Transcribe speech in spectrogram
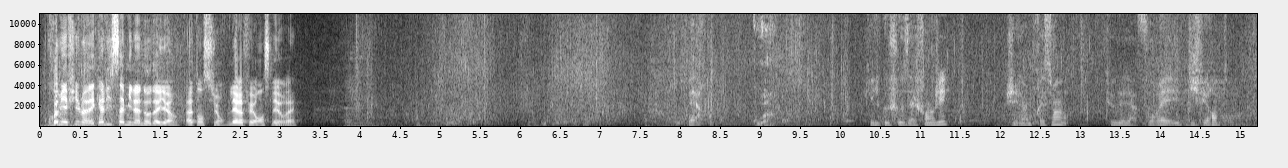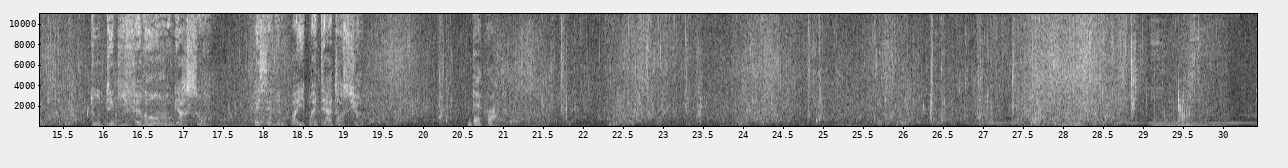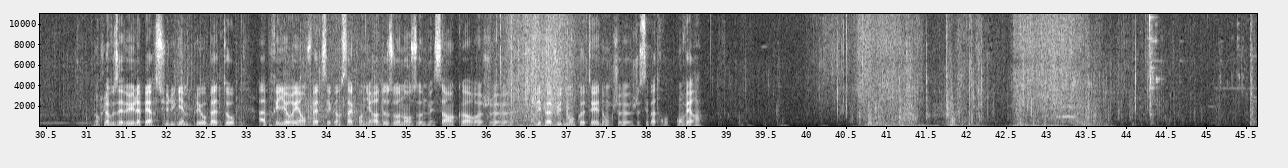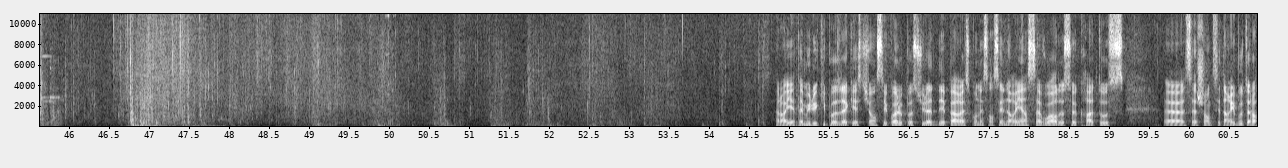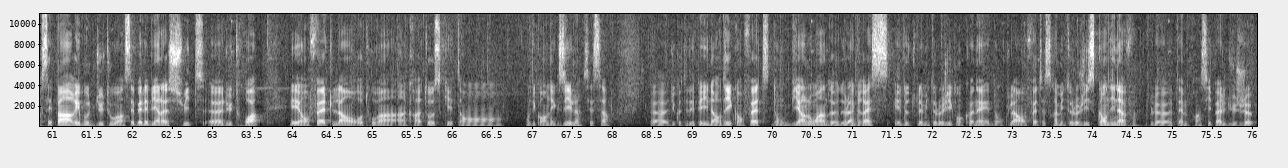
Premier film avec Alissa Milano d'ailleurs. Attention, les références, les vrais. Père, Quoi? Quelque chose a changé? J'ai l'impression que la forêt est différente. Tout est différent, mon garçon. Essaie de ne pas y prêter attention. D'accord. Donc là vous avez eu l'aperçu du gameplay au bateau. A priori en fait c'est comme ça qu'on ira de zone en zone. Mais ça encore je ne l'ai pas vu de mon côté donc je, je sais pas trop. On verra. Alors il y a Tamulu qui pose la question, c'est quoi le postulat de départ? Est-ce qu'on est censé ne rien savoir de ce Kratos euh, sachant que c'est un reboot, alors c'est pas un reboot du tout, hein, c'est bel et bien la suite euh, du 3. Et en fait, là, on retrouve un, Kratos qui est en, on dit quoi, en exil, c'est ça? Euh, Du côté des pays nordiques, en fait, donc bien loin de, de la Grèce et de toute la mythologie qu'on connaît. Donc là, en fait, ce sera mythologie scandinave, le thème principal du jeu.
